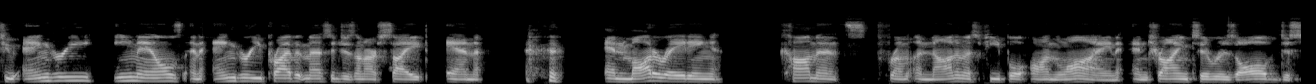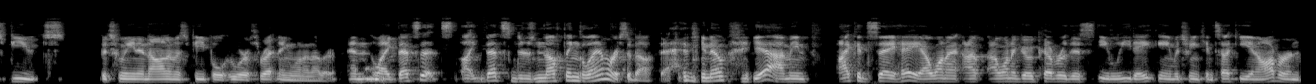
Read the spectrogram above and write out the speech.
to angry emails and angry private messages on our site and and moderating comments from anonymous people online and trying to resolve disputes between anonymous people who are threatening one another. And mm-hmm. like that's that's like that's there's nothing glamorous about that, you know? Yeah, I mean, I could say, "Hey, I want to I, I want to go cover this Elite 8 game between Kentucky and Auburn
